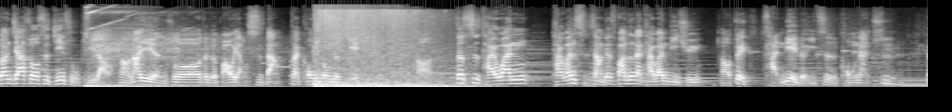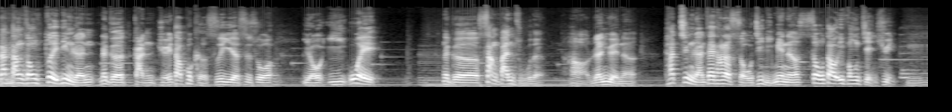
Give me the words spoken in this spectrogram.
专家说是金属疲劳，好，那也有人说这个保养适当，在空中就解体了，啊，这是台湾台湾史上就是发生在台湾地区，好最惨烈的一次空难。是，那当中最令人那个感觉到不可思议的是说，有一位那个上班族的哈、人员呢，他竟然在他的手机里面呢收到一封简讯。嗯，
